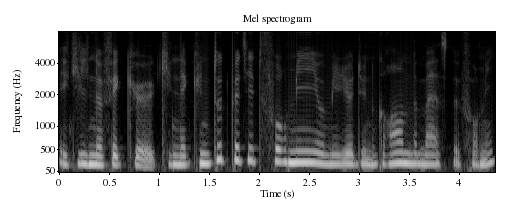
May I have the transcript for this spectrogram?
et qu'il ne fait que qu'il n'est qu'une toute petite fourmi au milieu d'une grande masse de fourmis.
